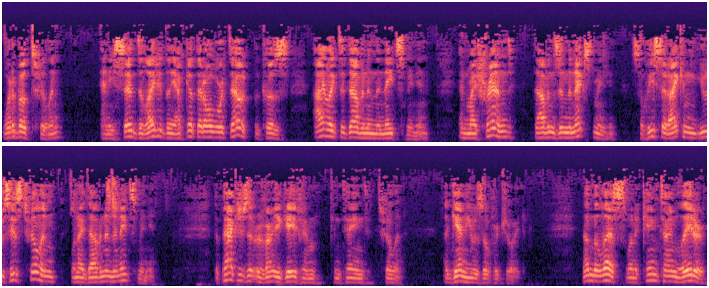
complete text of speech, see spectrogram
what about tefillin? And he said delightedly, I've got that all worked out because I like to daven in the Neitz minyan, and my friend davens in the next minyan. So he said, I can use his tefillin when I daven in the Neitz minyan. The package that Rav Aryeh gave him contained tefillin. Again, he was overjoyed. Nonetheless, when it came time later,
